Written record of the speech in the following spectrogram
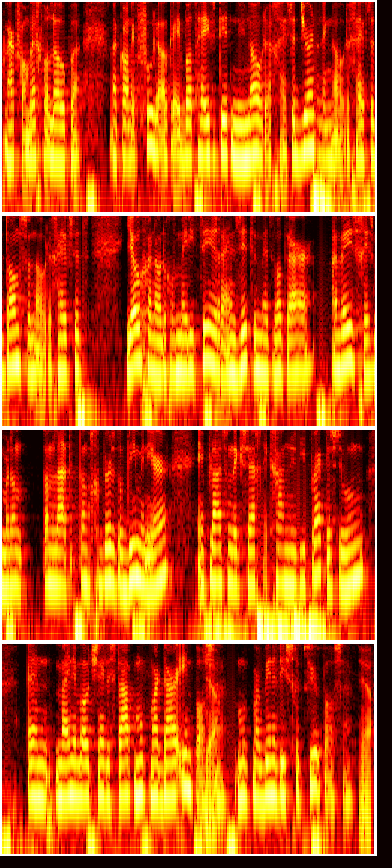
waar ik van weg wil lopen. Dan kan ik voelen, oké, wat heeft dit nu nodig? Heeft het journaling nodig? Heeft het dansen nodig? Heeft het yoga nodig of mediteren en zitten met wat daar aanwezig is? Maar dan, dan, laat ik, dan gebeurt het op die manier. In plaats van dat ik zeg, ik ga nu die practice doen en mijn emotionele staat moet maar daarin passen. Ja. Moet maar binnen die structuur passen. Ja.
